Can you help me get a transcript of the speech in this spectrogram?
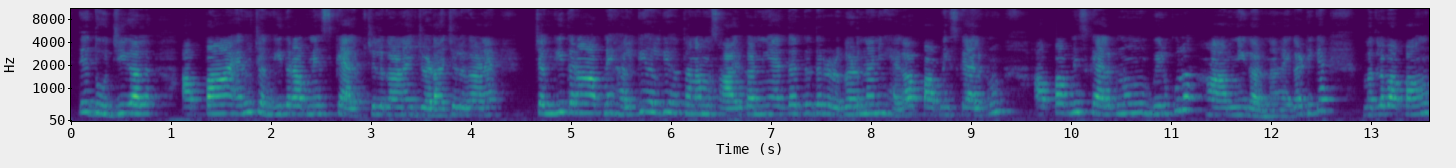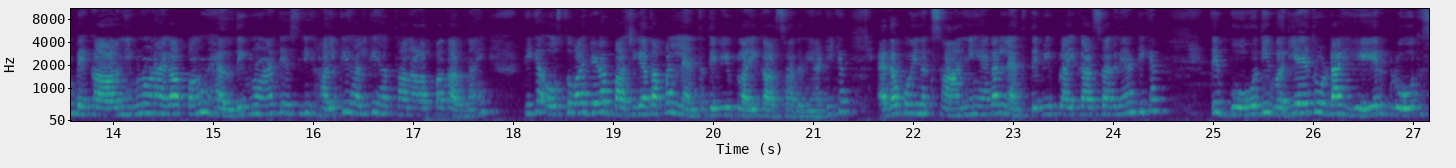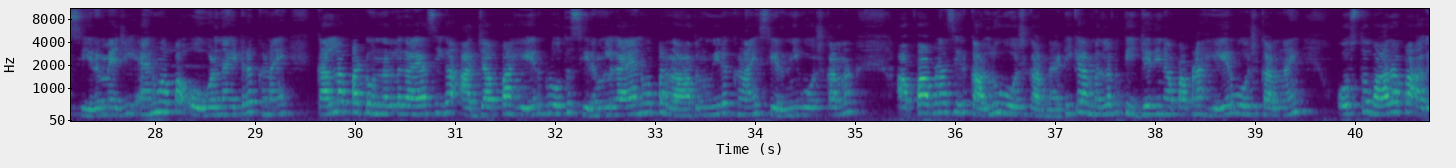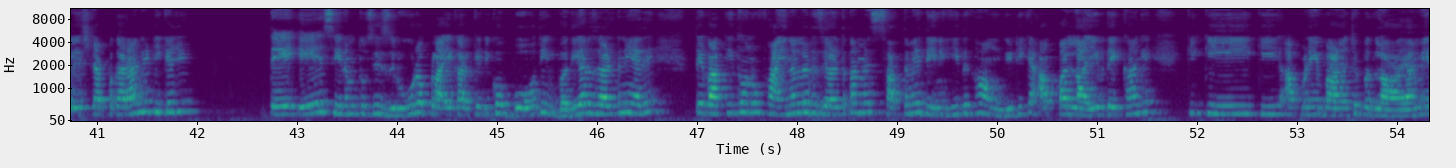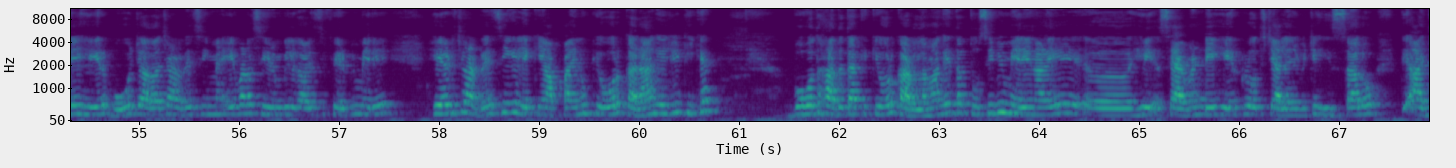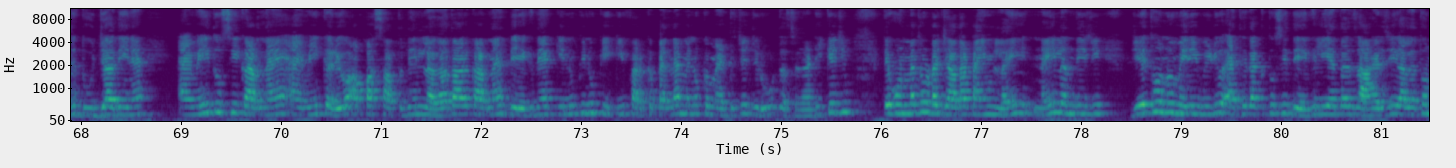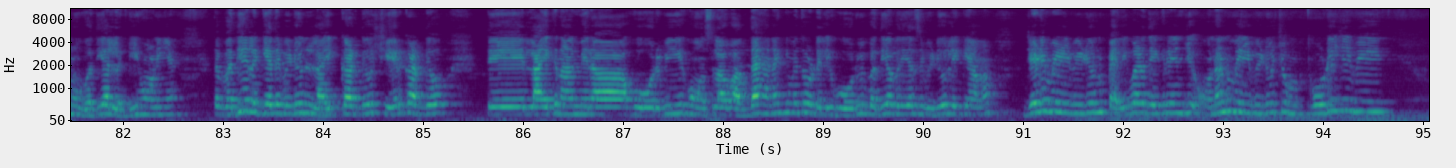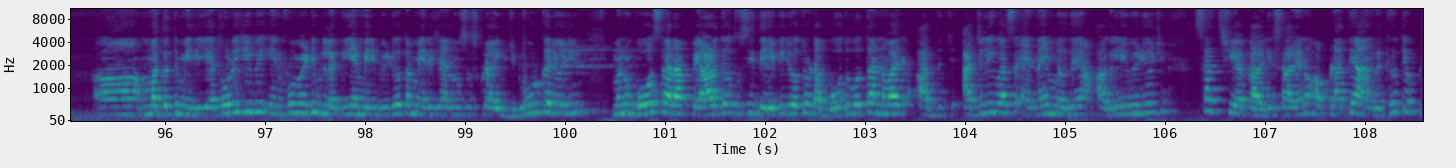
ਤੇ ਦੂਜੀ ਗੱਲ, ਆਪਾਂ ਇਹਨੂੰ ਚੰਗੀ ਤਰ੍ਹਾਂ ਆਪਣੇ ਸਕੈਲਪ 'ਚ ਲਗਾਉਣਾ ਹੈ, ਜੜ੍ਹਾਂ 'ਚ ਲਗਾਉਣਾ ਹੈ। ਚੰਗੀ ਤਰ੍ਹਾਂ ਆਪਣੇ ਹਲਕੇ ਹਲਕੇ ਹੱਥਾਂ ਨਾਲ ਮਸਾਜ ਕਰਨੀ ਹੈ ਇੱਧਰ ਇੱਧਰ ਰਗੜਨਾ ਨਹੀਂ ਹੈਗਾ ਆਪਾਂ ਆਪਣੀ ਸਕੈਲਪ ਨੂੰ। ਆਪਾਂ ਆਪਣੀ ਸਕੈਲਪ ਨੂੰ ਬਿਲਕੁਲ ਹਾਰਮ ਨਹੀਂ ਕਰਨਾ ਹੈਗਾ, ਠੀਕ ਹੈ? ਮਤਲਬ ਆਪਾਂ ਉਹਨੂੰ ਬੇਕਾਰ ਨਹੀਂ ਬਣਾਉਣਾ ਹੈਗਾ, ਆਪਾਂ ਉਹਨੂੰ ਹੈਲਦੀ ਬਣਾਉਣਾ ਹੈ ਤੇ ਇਸ ਲਈ ਹਲਕੇ ਹਲਕੇ ਹੱਥਾਂ ਨਾਲ ਆਪਾਂ ਕਰਨਾ ਹੈ, ਠੀਕ ਹੈ? ਉਸ ਤੋਂ ਬਾਅਦ ਜਿਹੜਾ ਬਚ ਗਿਆ ਤਾਂ ਆਪਾਂ ਲੈਂਥ ਤੇ ਵੀ ਅਪਲਾਈ ਕਰ ਸਕਦੇ ਹਾਂ, ਠੀਕ ਹੈ? ਇਹਦਾ ਕੋਈ ਨੁਕਸਾਨ ਨਹੀਂ ਹੈਗਾ ਲੈਂਥ ਤੇ ਵੀ ਅਪਲਾਈ ਕਰ ਸਕਦੇ ਹਾਂ, ਠੀਕ ਹੈ? ਤੇ ਬਹੁਤ ਹੀ ਵਧੀਆ ਇਹ ਤੁਹਾਡਾ ਹੇਅਰ ਗਰੋਥ ਸੀਰਮ ਹੈ ਜੀ। ਇਹਨੂੰ ਆਪਾਂ ਓਵਰਨਾਈਟ ਰੱਖਣਾ ਹੈ ਕੱਲ ਆਪਾਂ ਟੋਨਰ ਲਗਾਇਆ ਸੀਗਾ, ਅੱਜ ਆਪਾਂ ਹੇਅਰ ਗਰੋਥ ਸੀਰਮ ਲਗਾਇਆ। ਇਹਨੂੰ ਆਪਾਂ ਰਾਤ ਨੂੰ ਵੀ ਰੱਖਣਾ ਹੈ ਸਿਰ ਨਹੀਂ ਵਾਸ਼ ਕਰਨਾ। ਆਪਾਂ ਆਪਣਾ ਸਿਰ ਕੱਲੂ ਵਾਸ਼ ਕਰਨਾ ਹੈ ਠੀਕ ਹੈ? ਮਤਲਬ ਤੀਜੇ ਦਿਨ ਆਪਾਂ ਆਪਣਾ ਹੇਅਰ ਵਾਸ਼ ਕਰਨਾ ਹੈ ਉਸ ਤੋਂ ਬਾਅਦ ਆਪਾਂ ਅਗਲੇ ਸਟੈਪ ਕਰਾਂਗੇ, ਠੀਕ ਹੈ ਜੀ? ਤੇ ਇਹ ਸੀਰਮ ਤੁਸੀਂ ਜ਼ਰੂਰ ਅਪਲਾਈ ਕਰਕੇ ਦੇਖੋ, ਬਹੁਤ ਹੀ ਵਧੀਆ ਰਿਜ਼ਲਟ ਨੇ ਇਹਦੇ। ਤੇ ਬਾਕੀ ਤੁਹਾਨੂੰ ਫਾਈਨਲ ਰਿਜ਼ਲਟ ਤਾਂ ਮੈਂ 7ਵੇਂ ਦਿਨ ਹੀ ਦਿਖਾਉਂਗੀ, ਠੀਕ ਹੈ? ਆਪਾਂ ਲਾਈਵ ਦੇਖਾਂਗੇ ਕਿ ਕੀ ਕੀ ਆਪਣੇ ਵਾਲਾਂ 'ਚ ਬਦਲਾਅ ਆਇਆ। ਮੇਰੇ ਹੇਅਰ ਬਹੁਤ ਜ਼ਿਆਦਾ ਝੜ ਰਹੇ ਸੀ, ਮੈਂ ਇਹ ਵਾਲਾ ਸੀਰਮ ਵੀ ਲਗਾ ਰਹੀ ਸੀ, ਫਿਰ ਵੀ ਮੇਰੇ ਹੇਅਰ ਝੜ ਰਹੇ ਸੀਗੇ, ਲੇਕਿਨ ਆਪਾਂ ਇਹਨੂੰ ਕਿਉਰ ਕਰਾਂਗੇ ਜੀ, ਠੀਕ ਹੈ? ਬਹੁਤ ਹੱਦ ਤੱਕ ਕਿਉਰ ਕਰ ਲਵਾਂਗੇ। ਤਾਂ ਤੁਸੀਂ ਵੀ ਮੇਰੇ ਨਾਲ ਇਹ 7 ਡੇ ਹੇਅਰ ਗਰੋਥ ਚੈਲੰਜ ਵਿੱਚ ਹਿੱਸਾ ਲਓ ਤੇ ਅੱਜ ਦੂਜਾ ਦਿਨ ਹੈ। ਐਵੇਂ ਹੀ ਤੁਸੀਂ ਕਰਨਾ ਹੈ, ਐਵੇਂ ਹੀ ਕਰਿਓ। ਆਪਾਂ 7 ਦਿਨ ਲਗਾਤਾਰ ਕਰਨਾ ਹੈ, ਦੇਖਦੇ ਹਾਂ ਕਿਹਨੂੰ ਕਿਹਨੂੰ ਕੀ ਕੀ ਫ਼ਰਕ ਪੈਂਦਾ ਮੈਨੂੰ ਕਮੈਂਟ 'ਚ ਜਰੂਰ ਦੱਸਣਾ, ਠੀਕ ਹੈ ਜੀ? ਤੇ ਹੁਣ ਮੈਂ ਤੁਹਾਡਾ ਜ਼ਿਆਦਾ ਟਾਈਮ ਲਈ ਨਹੀਂ ਲੰਦੀ ਜੀ। ਜੇ ਤੁਹਾਨੂੰ ਮੇਰੀ ਵੀਡੀਓ ਇੱਥੇ ਤੱਕ ਤੁਸੀਂ ਦੇਖ ਲਈ ਹੈ, ਤਾਂ ਜ਼ਾਹਿਰ ਜੀ ਗੱਲ ਹੈ, ਤੁਹਾਨੂੰ ਵਧੀਆ ਲੱਗੀ ਹੋਣੀ ਹੈ। ਤਾਂ ਵਧੀਆ ਲੱਗਿਆ ਤੇ ਵੀਡੀਓ ਨੂੰ ਲਾਈਕ ਕਰ ਦਿਓ ਸ਼ੇਅਰ ਕਰ ਦਿਓ। ਤੇ ਲਾਈਕ ਨਾਲ ਮੇਰਾ ਹੋਰ ਵੀ ਹੌਸਲਾ ਵੱਧਦਾ ਹੈ ਨਾ, ਕਿ ਮੈਂ ਤੁਹਾਡੇ ਲਈ ਹੋਰ ਵੀ ਵਧੀਆ ਵਧੀਆ ਵੀਡੀਓ ਲੈ ਕੇ ਆਵਾਂ। ਜਿਹੜੇ ਮੇਰੀ ਵੀਡੀਓ ਨੂੰ ਪਹਿਲੀ ਵਾਰ ਦੇਖ ਰਹੇ ਨੇ ਜੇ, ਉਹਨਾਂ ਨੂੰ ਮੇਰੀ ਵੀਡੀਓ 'ਚ ਥੋੜੀ ਜਿਹੀ ਵੀ ਮਦਦ ਮਿਲੀ ਹੈ। ਥੋੜੀ ਜਿਹੀ ਵੀ ਇਨਫੋਰਮੇਟਿਵ ਲੱਗੀ ਹੈ ਮੇਰੀ ਵੀਡੀਓ ਤਾਂ ਮੇਰੇ ਚੈਨਲ ਨੂੰ ਸਬਸਕ੍ਰਾਈਬ ਜਰੂਰ ਕਰਿਓ ਜੀ। ਮੈਨੂੰ ਬਹੁਤ ਸਾਰਾ ਪਿਆਰ ਦਿਓ, ਤੁਸੀਂ ਦੇ ਵੀ ਰਹੇ ਹੋ ਤੁਹਾਡਾ ਬਹੁਤ ਬਹੁਤ ਧੰਨਵਾਦ। ਅੱਜ ਅੱਜ ਲਈ ਬਸ ਇੰਨਾ ਹੀ, ਮਿਲਦੇ ਆ ਅਗਲੀ ਵੀਡੀਓ 'ਚ। ਸਤਿ ਸ਼੍ਰੀ ਅਕਾਲ ਜੀ, ਸਾਰਿਆਂ ਨੂੰ ਆਪਣਾ ਧਿਆਨ ਰੱਖਿਓ ਤੇ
